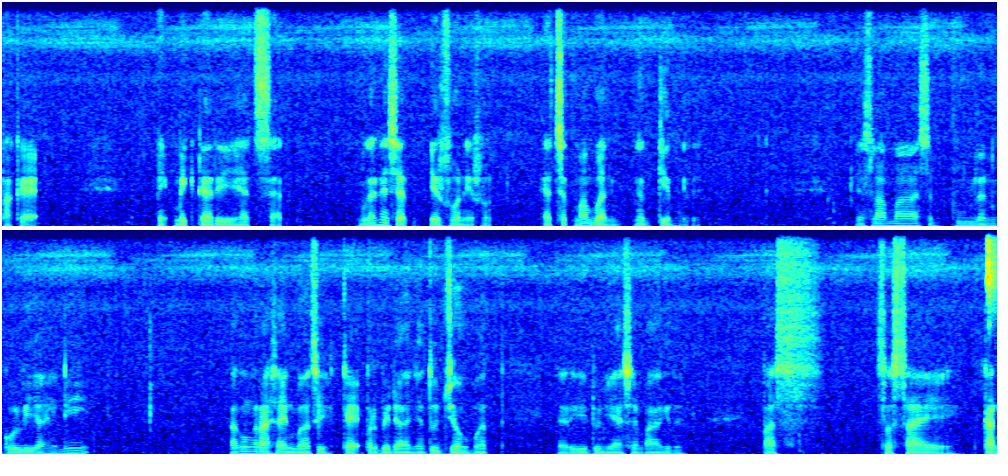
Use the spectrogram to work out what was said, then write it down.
Pakai mic mic dari headset. Bukan headset earphone earphone. Headset mah buat ngegame gitu. Ya selama sebulan kuliah ini aku ngerasain banget sih kayak perbedaannya tuh jauh banget dari dunia SMA gitu. Pas selesai kan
